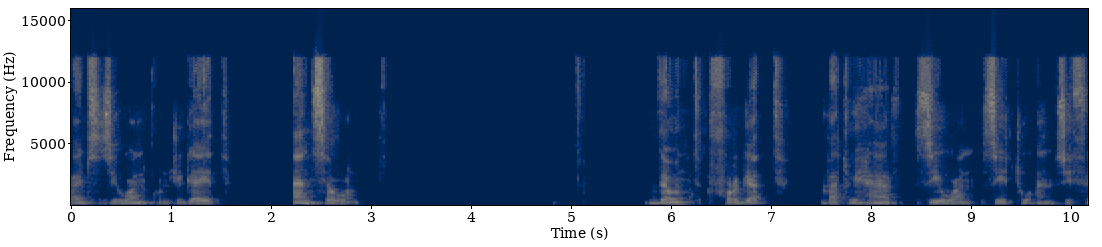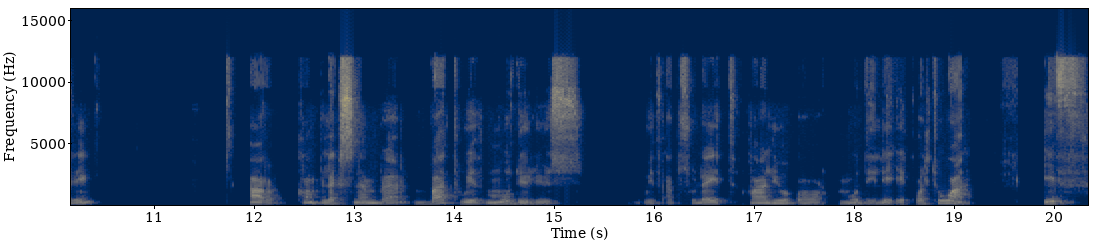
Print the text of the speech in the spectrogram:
times Z1 conjugate, and so on. Don't forget that we have Z1, Z2, and Z3 are complex number, but with modulus, with absolute value or moduli equal to one. If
